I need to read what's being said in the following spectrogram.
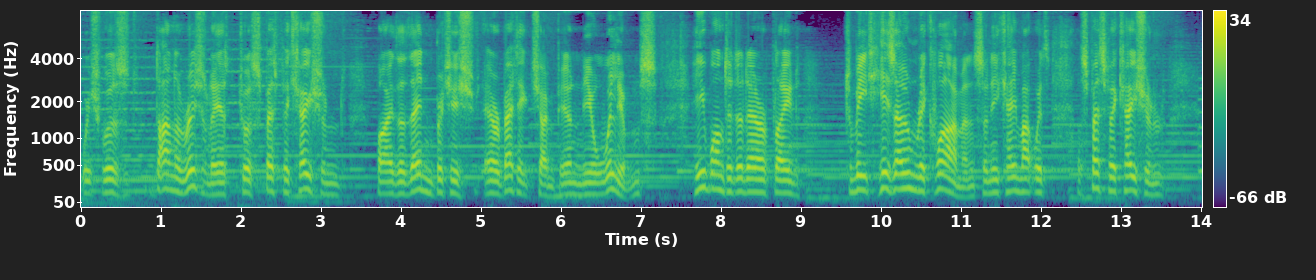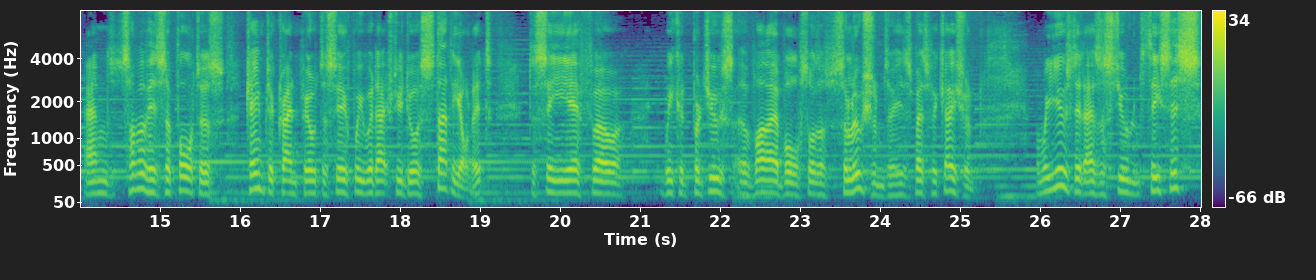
which was done originally to a specification by the then British aerobatic champion Neil Williams. He wanted an aeroplane to meet his own requirements, and he came up with a specification. And some of his supporters came to Cranfield to see if we would actually do a study on it to see if uh, we could produce a viable sort of solution to his specification. And we used it as a student thesis.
